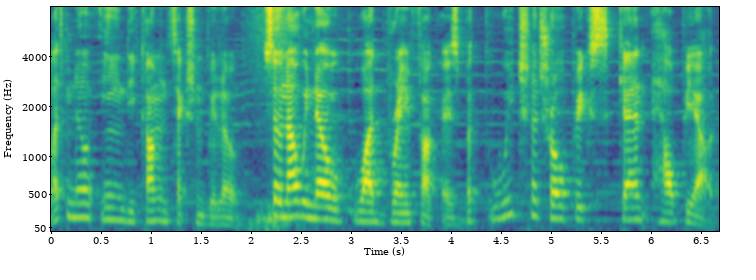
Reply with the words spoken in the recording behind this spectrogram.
Let me know in the comment section below. So now we know what brain fog is, but which nootropics can help you out?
